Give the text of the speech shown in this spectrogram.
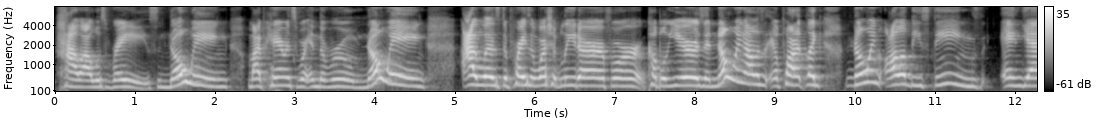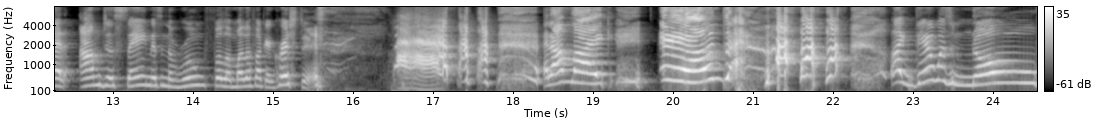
how I was raised, knowing my parents were in the room, knowing I was the praise and worship leader for a couple years, and knowing I was a part of like knowing all of these things, and yet I'm just saying this in the room full of motherfucking Christians. and I'm like, and like there was no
